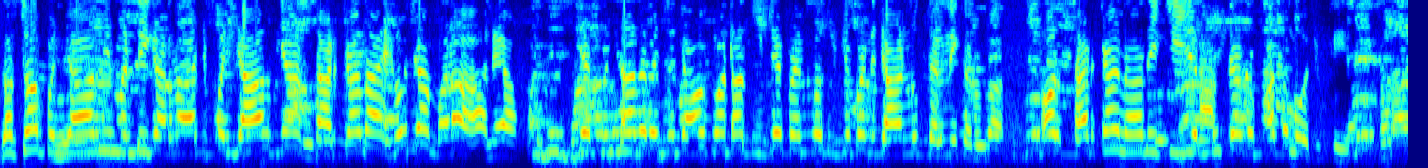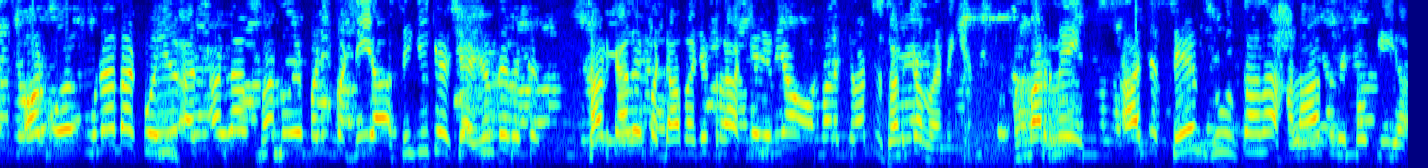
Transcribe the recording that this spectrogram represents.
ਦੱਸੋ ਪੰਜਾਬ ਦੀ ਮੰਡੀ ਕਰਦਾ ਅੱਜ ਪੰਜਾਬ ਦੀਆਂ ਸੜਕਾਂ ਦਾ ਇਹੋ ਜਿਹਾ ਮਾੜਾ ਹਾਲ ਆ ਕਿ ਪਿੰਡਾਂ ਦੇ ਵਿੱਚ ਜਾਓ, ਤੁਹਾਡਾ ਦੂਜੇ ਪਿੰਡ ਤੋਂ ਦੂਜੇ ਪਿੰਡ ਜਾਣ ਨੂੰ ਦਿਲ ਨਹੀਂ ਕਰੂਗਾ। ਔਰ ਸੜਕਾਂ ਨਾਂ ਦੀ ਚੀਜ਼ ਰਸਤਿਆਂ ਤੋਂ ਖਤਮ ਹੋ ਚੁੱਕੀ ਹੈ। ਔਰ ਉਹ ਉਹਨਾਂ ਦਾ ਕੋਈ, ਸਾਡਾ, ਸਾਨੂੰ ਇਹ ਬੜੀ ਵੱਡੀ ਆਸ ਸੀਗੀ ਕਿ ਸੈਸ਼ਨ ਦੇ ਵਿੱਚ ਸੜਕਾਂ ਦੇ ਵੱਡਾ ਬਜਟ ਰੱਖ ਕੇ ਜਿਹੜੀਆਂ ਆਉਣ ਵਾਲੇ ਦਿਨਾਂ 'ਚ ਸੜਕਾਂ ਬਣਨਗੀਆਂ ਪਰ ਨਹੀਂ, ਅੱਜ ਸਿਹਤ ਸਹੂਲਤਾਂ ਦਾ ਹਾਲਾਤ ਦੇਖੋ ਕੀ ਆ।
